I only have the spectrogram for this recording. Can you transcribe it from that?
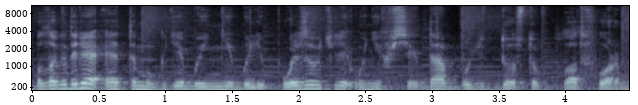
Благодаря этому, где бы ни были пользователи, у них всегда будет доступ к платформе.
